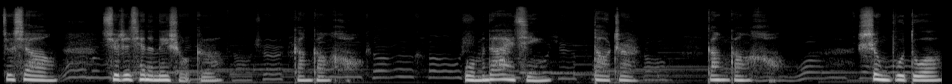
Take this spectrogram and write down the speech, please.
就像薛之谦的那首歌，刚刚好，我们的爱情到这儿刚刚好，剩不多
